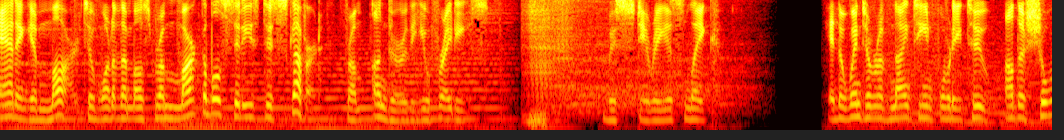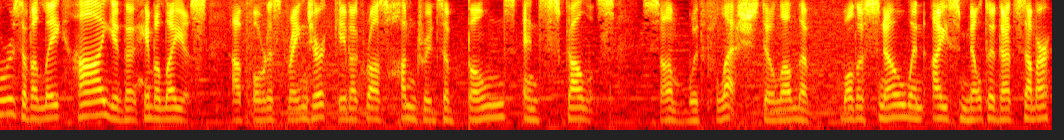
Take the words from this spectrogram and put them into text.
adding Emar to one of the most remarkable cities discovered from under the Euphrates. Mysterious Lake in the winter of 1942, on the shores of a lake high in the Himalayas, a forest ranger came across hundreds of bones and skulls, some with flesh still on them. While the snow and ice melted that summer,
